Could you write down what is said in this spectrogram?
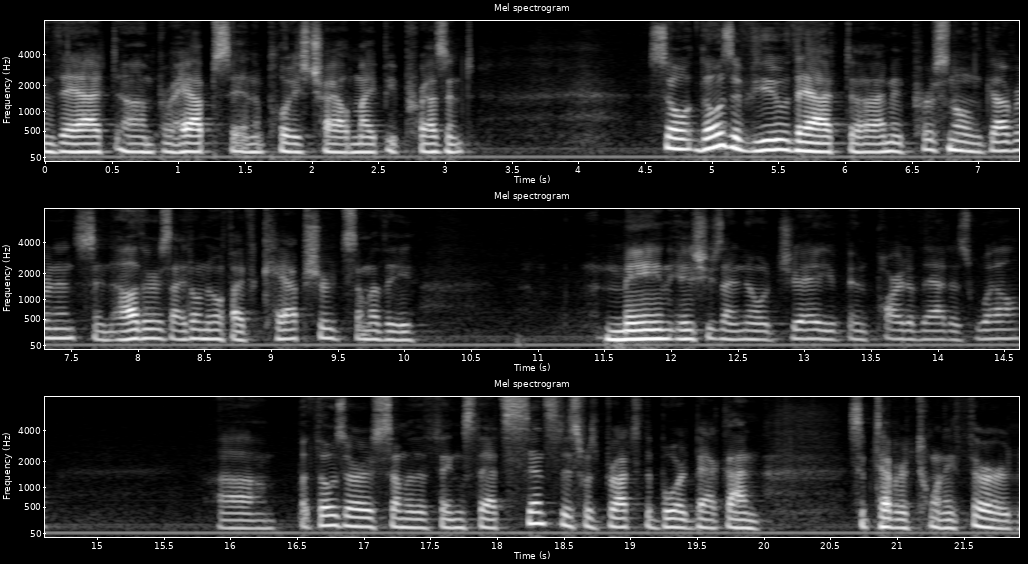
that um, perhaps an employee's child might be present? So those of you that, uh, I mean, personal and governance and others, I don't know if I've captured some of the main issues. I know, Jay, you've been part of that as well. Um, But those are some of the things that, since this was brought to the board back on September 23rd,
